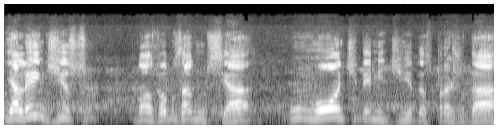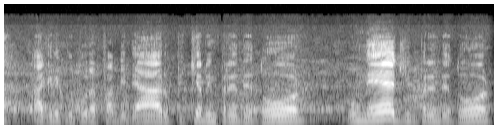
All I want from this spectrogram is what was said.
E além disso, nós vamos anunciar um monte de medidas para ajudar a agricultura familiar, o pequeno empreendedor, o médio empreendedor.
